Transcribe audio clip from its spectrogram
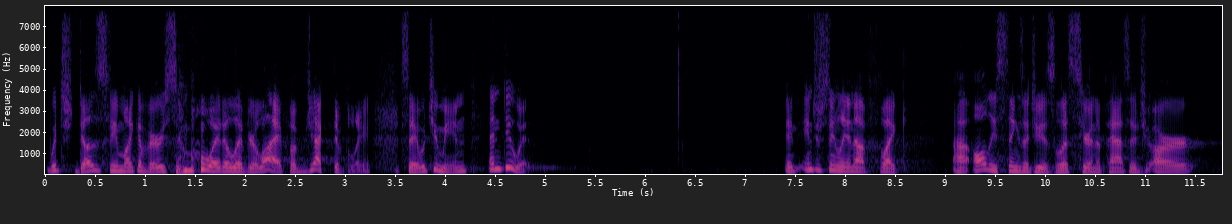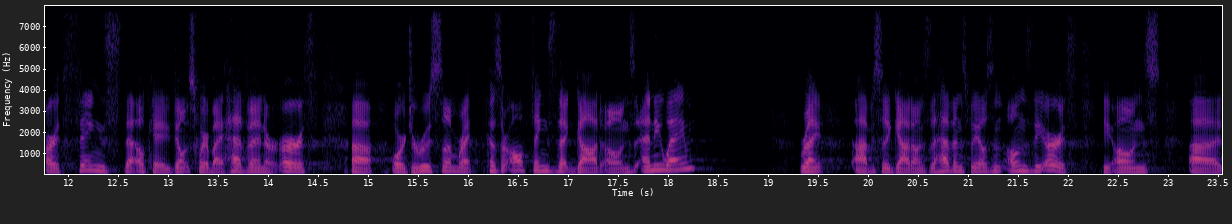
Which does seem like a very simple way to live your life objectively. Say what you mean and do it. And interestingly enough, like uh, all these things that Jesus lists here in the passage are, are things that, okay, don't swear by heaven or earth uh, or Jerusalem, right? Because they're all things that God owns anyway, right? Obviously, God owns the heavens, but He also owns the earth. He owns uh,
